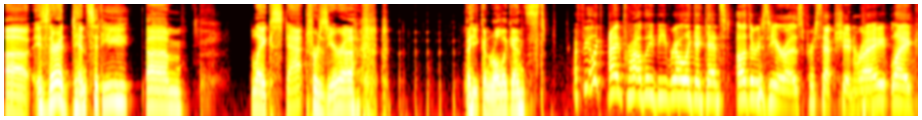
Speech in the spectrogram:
Uh, is there a density, um, like stat for Zira that you can roll against? I feel like I'd probably be rolling against other Zira's perception, right? Like,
